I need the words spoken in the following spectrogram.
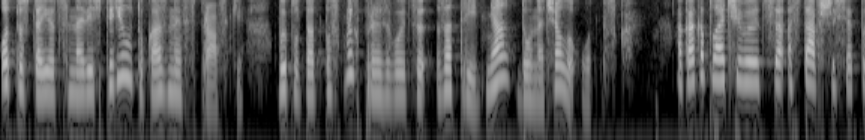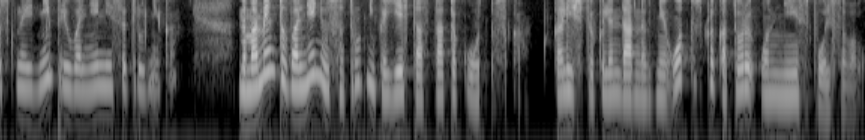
Отпуск дается на весь период, указанный в справке. Выплата отпускных производится за три дня до начала отпуска. А как оплачиваются оставшиеся отпускные дни при увольнении сотрудника? На момент увольнения у сотрудника есть остаток отпуска, количество календарных дней отпуска, который он не использовал.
